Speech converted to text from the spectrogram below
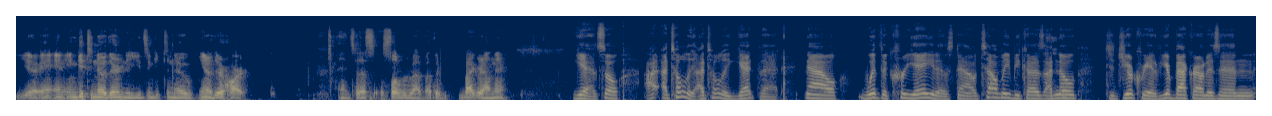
you know, and, and, get to know their needs and get to know you know their heart. And so that's, that's a little bit about, about the background there. Yeah, so I, I totally I totally get that. Now with the creatives, now tell me because I know that you're creative. Your background is in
